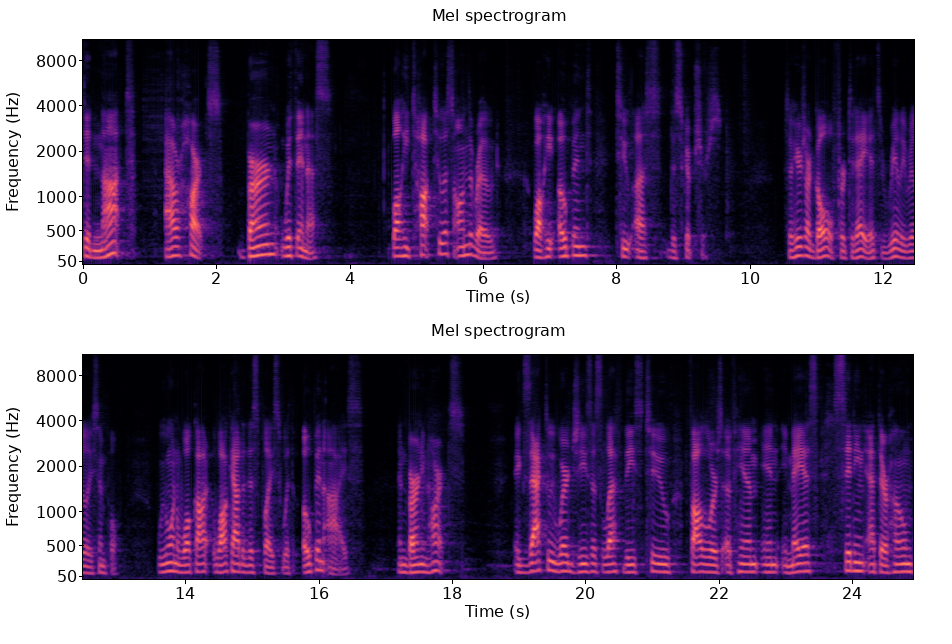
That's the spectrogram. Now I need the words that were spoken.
Did not our hearts burn within us while he talked to us on the road, while he opened to us the scriptures. So here's our goal for today. It's really, really simple. We want to walk out, walk out of this place with open eyes and burning hearts. Exactly where Jesus left these two followers of him in Emmaus, sitting at their home,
